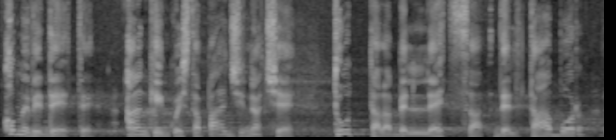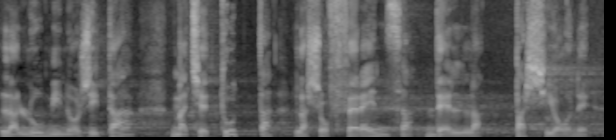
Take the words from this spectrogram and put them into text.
Come vedete, anche in questa pagina c'è tutta la bellezza del Tabor, la luminosità, ma c'è tutta la sofferenza della passione.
